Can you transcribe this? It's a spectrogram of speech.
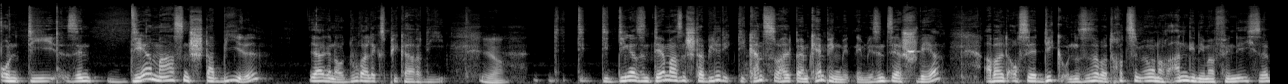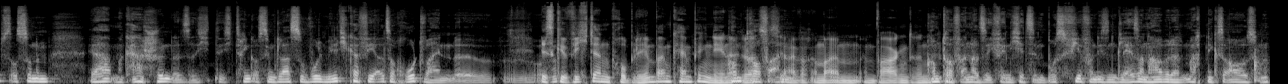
Und die sind dermaßen stabil. Ja, genau, Duralex Picardie. Ja die, die Dinger sind dermaßen stabil, die, die kannst du halt beim Camping mitnehmen. Die sind sehr schwer, aber halt auch sehr dick. Und es ist aber trotzdem immer noch angenehmer, finde ich. Selbst aus so einem, ja, man kann schön, also ich, ich trinke aus dem Glas sowohl Milchkaffee als auch Rotwein. Äh, ist Gewicht denn ein Problem beim Camping? Nee, ne? Kommt du drauf an. Ja einfach immer im, im, Wagen drin. Kommt drauf an. Also ich, wenn ich jetzt im Bus vier von diesen Gläsern habe, das macht nichts aus. Ne?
